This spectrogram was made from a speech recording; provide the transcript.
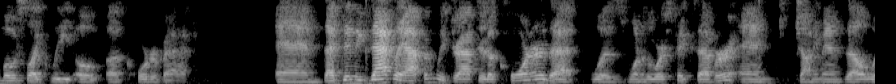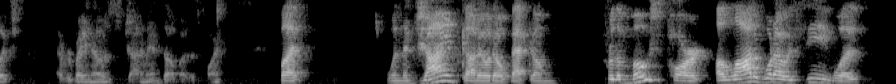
most likely a, a quarterback. And that didn't exactly happen. We drafted a corner that was one of the worst picks ever, and Johnny Manziel, which everybody knows Johnny Manziel by this point. But when the Giants got Odell Beckham, for the most part, a lot of what I was seeing was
